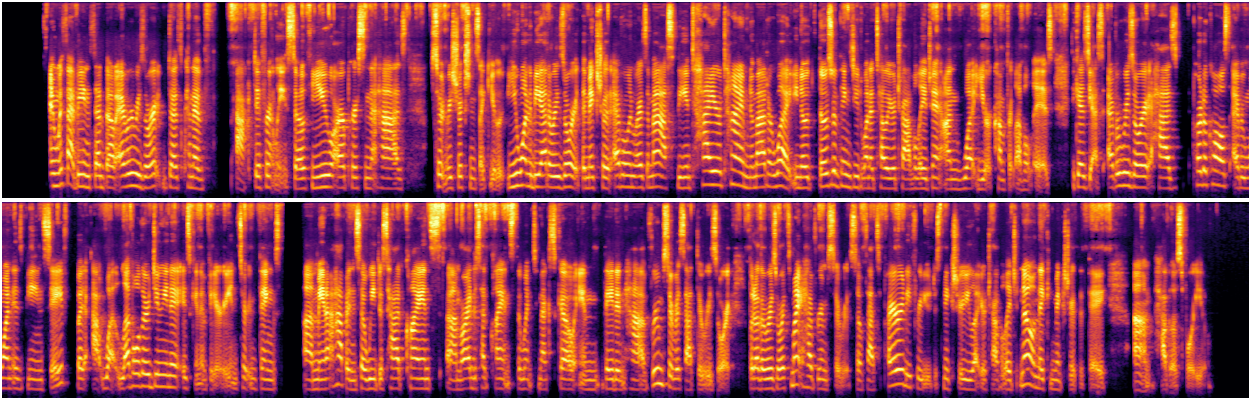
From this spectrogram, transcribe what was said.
And with that being said, though, every resort does kind of act differently. So if you are a person that has certain restrictions like you you want to be at a resort that makes sure that everyone wears a mask the entire time no matter what. You know those are things you'd want to tell your travel agent on what your comfort level is. Because yes every resort has protocols. Everyone is being safe but at what level they're doing it is going to vary and certain things um, may not happen. So we just had clients, um, or I just had clients that went to Mexico and they didn't have room service at their resort, but other resorts might have room service. So if that's a priority for you, just make sure you let your travel agent know and they can make sure that they um, have those for you.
